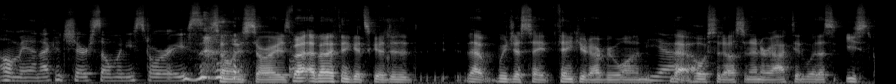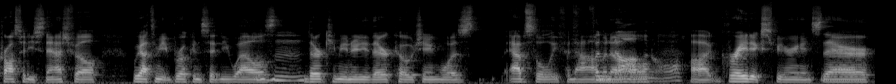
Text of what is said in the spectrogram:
oh man i could share so many stories. So many stories. But but i think it's good to that we just say thank you to everyone Yeah. that hosted us and interacted with us. East crossfit east nashville we got to meet brooke and sydney wells. Their community their coaching was absolutely phenomenal, Phenomenal. Uh, great experience there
